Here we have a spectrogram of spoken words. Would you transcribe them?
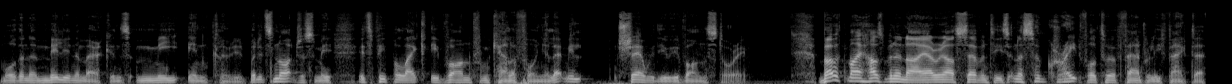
more than a million Americans, me included. But it's not just me, it's people like Yvonne from California. Let me share with you Yvonne's story. Both my husband and I are in our 70s and are so grateful to have found Relief Factor.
